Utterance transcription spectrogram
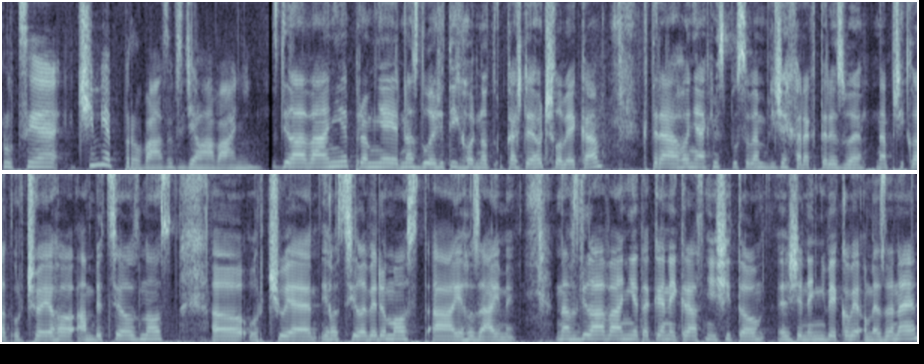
Lucie, čím je pro vás vzdělávání? Vzdělávání je pro mě jedna z důležitých hodnot u každého člověka, která ho nějakým způsobem blíže charakterizuje. Například určuje jeho ambicioznost, eh, určuje jeho cílevědomost a jeho zájmy. Na vzdělávání je také nejkrásnější to, že není věkově omezené.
